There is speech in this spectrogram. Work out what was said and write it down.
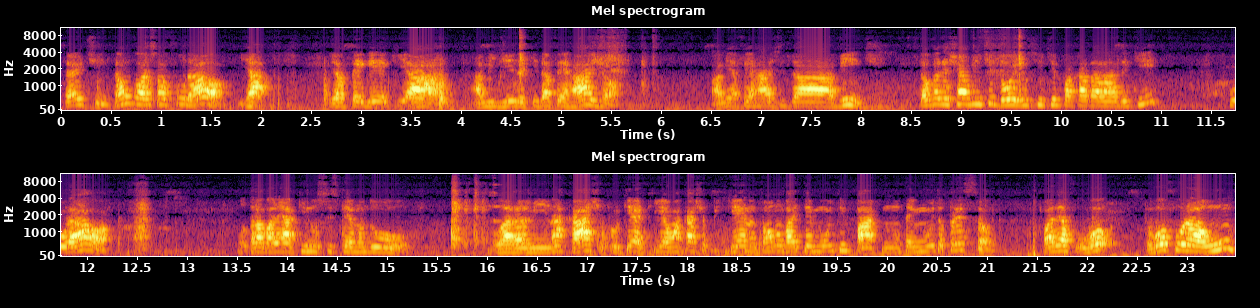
certinho, então agora é só furar ó, já, já peguei aqui a, a medida aqui da ferragem ó, a minha ferragem dá 20 então vai deixar 22, um centímetro para cada lado aqui. Furar, ó. Vou trabalhar aqui no sistema do, do arame na caixa, porque aqui é uma caixa pequena, então não vai ter muito impacto, não tem muita pressão. Fazer, vou, eu vou furar um,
